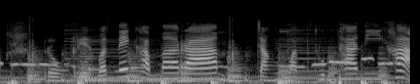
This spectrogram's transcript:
2 โรงเรียนวัดเนคขมมาราม จังหวัดปทุมธานีค่ะ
